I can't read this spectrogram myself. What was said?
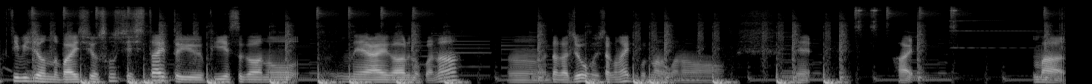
クティビジョンの買収を阻止したいという PS 側の狙いがあるのかな。うん、だから譲歩したくないってことなのかな。はい。まあ、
